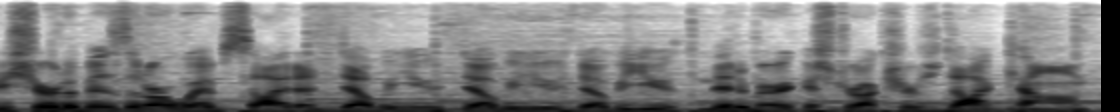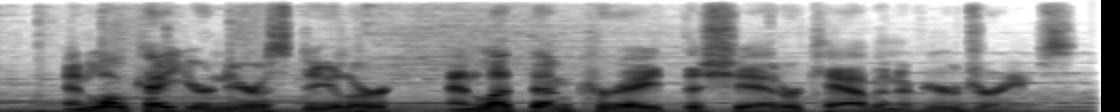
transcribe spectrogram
Be sure to visit our website at www.midamericastructures.com and locate your nearest dealer and let them create the shed or cabin of your dreams.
